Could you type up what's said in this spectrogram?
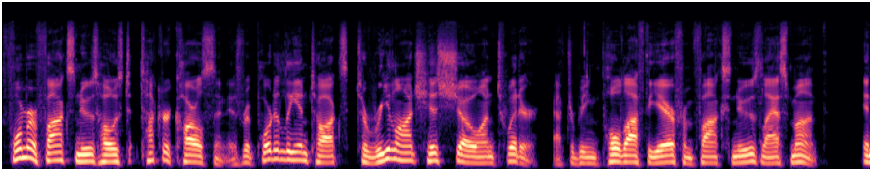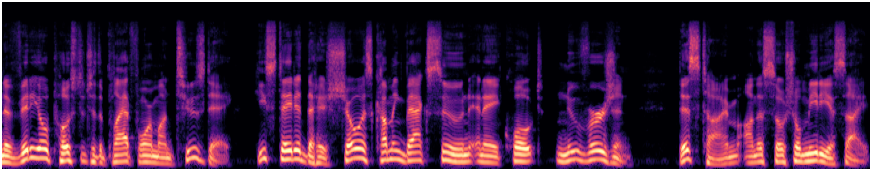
Former Fox News host Tucker Carlson is reportedly in talks to relaunch his show on Twitter after being pulled off the air from Fox News last month. In a video posted to the platform on Tuesday, he stated that his show is coming back soon in a quote, new version, this time on the social media site.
